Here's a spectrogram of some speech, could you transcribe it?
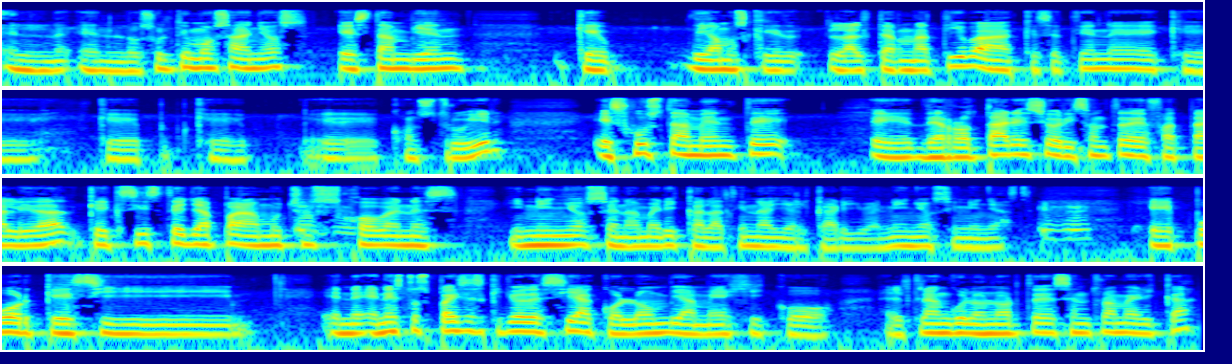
en, en los últimos años, es también que, digamos que la alternativa que se tiene que, que- que, eh, construir es justamente eh, derrotar ese horizonte de fatalidad que existe ya para muchos jóvenes y niños en América Latina y el Caribe, niños y niñas. Eh, porque si en, en estos países que yo decía, Colombia, México, el Triángulo Norte de Centroamérica,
